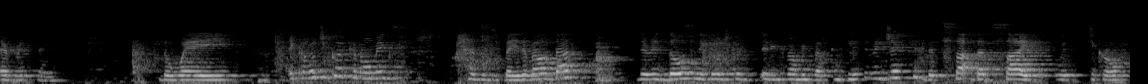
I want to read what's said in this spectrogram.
everything the way ecological economics has a debate about that. There is those in ecological economics that completely reject it, that, that side with degrowth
